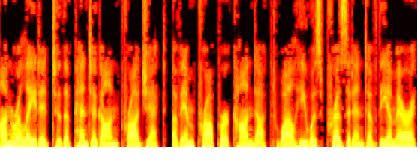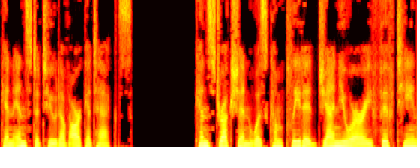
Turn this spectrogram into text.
unrelated to the Pentagon project, of improper conduct while he was president of the American Institute of Architects. Construction was completed January 15,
